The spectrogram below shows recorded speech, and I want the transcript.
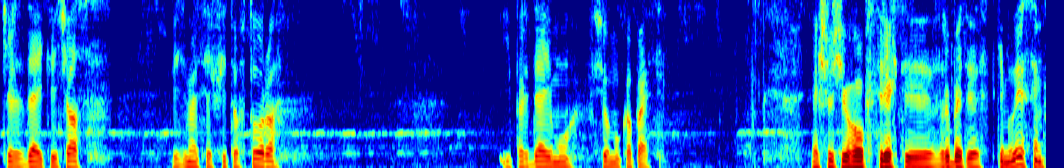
через деякий час візьметься фітофтора і прийде йому всьому капець. Якщо його обстригти, зробити з таким лисим,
